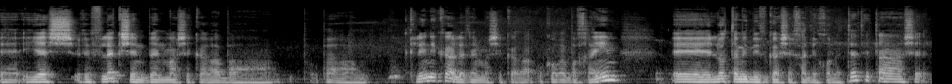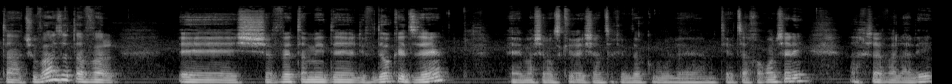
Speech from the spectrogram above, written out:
אה, יש רפלקשן בין מה שקרה בקליניקה לבין מה שקורה בחיים. אה, לא תמיד מפגש אחד יכול לתת את התשובה הזאת, אבל שווה תמיד לבדוק את זה. מה שמזכיר לי שאני צריך לבדוק מול המתייעץ האחרון שלי, עכשיו עלה לי.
